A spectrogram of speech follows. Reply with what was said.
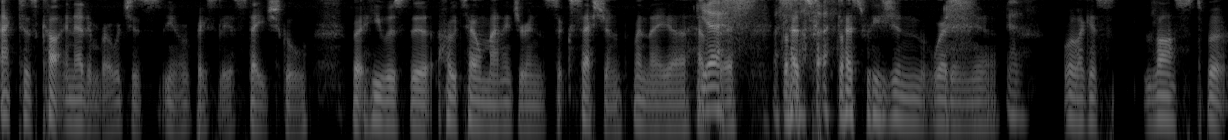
Actors Cut in Edinburgh, which is you know basically a stage school. But he was the hotel manager in Succession when they uh, have yes. their Glas- Glaswegian wedding. Yeah. Yeah. Well, I guess last but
